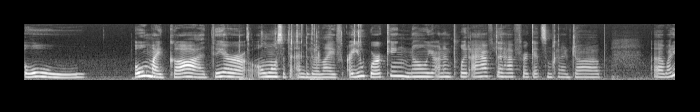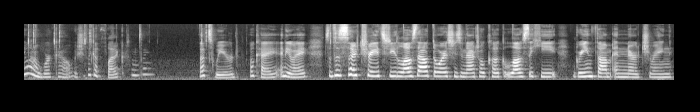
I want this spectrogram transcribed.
Oh. Oh my god, they are almost at the end of their life. Are you working? No, you're unemployed. I have to have her get some kind of job. Uh, why do you want to work out? Is she like athletic or something? That's weird. Okay, anyway. So this is her traits. She loves the outdoors. She's a natural cook, loves the heat, green thumb, and nurturing.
